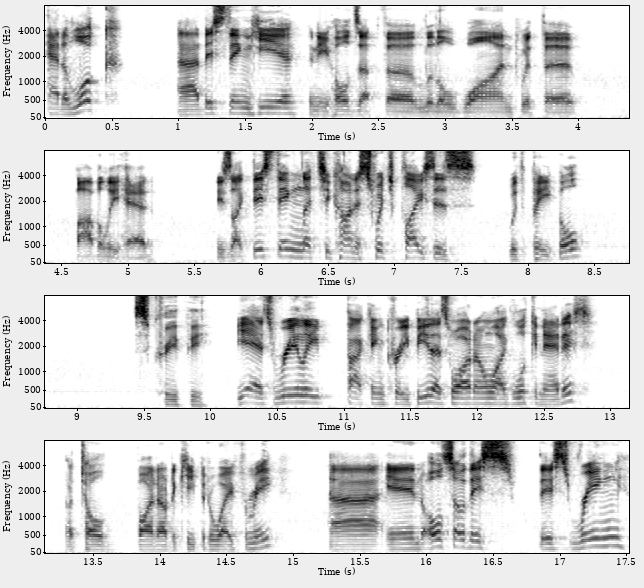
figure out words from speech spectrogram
Had a look. Uh, this thing here." And he holds up the little wand with the bobbly head. He's like, "This thing lets you kind of switch places with people. It's creepy. Yeah, it's really fucking creepy. That's why I don't like looking at it. I told Bido to keep it away from me. Uh, and also, this this ring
